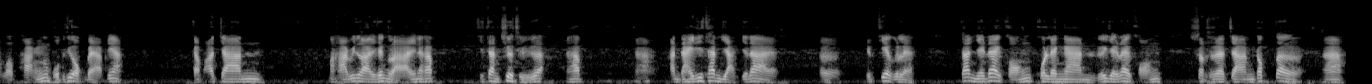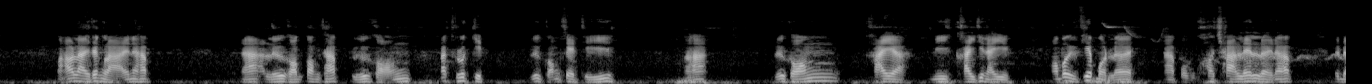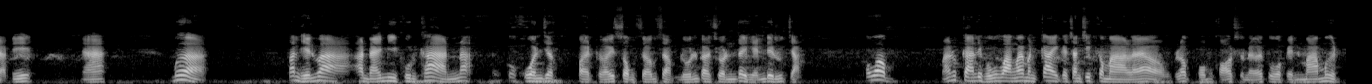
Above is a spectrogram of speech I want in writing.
ว่าผังของผมที่ออกแบบเนี่ยกับอาจารย์มหาวิทยาลัยทั้งหลายนะครับ ที่ท่านเชื่อถือนะครับอันไหนที่ท่านอยากจะได้เออเปรียบเทียบกันเลยท่านอยากได้ของคนแรงงาน หรืออยากได้ของศาสตราจารย์ด็อกเตอร์นะมหาวิทยาลัยทั้งหลายนะครับนะหรือของกองทัพหรือของนักธุรกิจหรือของเศรษฐีนะฮะหรือของใครอะมีใครที่ไหนอีกเอาไปเปรียบเทียบหมดเลย อ่าผมขอชาเลนจ์เลยนะครับ เป็นแบบนี้นะ เมื่อท่านเห็นว่าอันไหนมีคุณค่านะก็ควรจะเปิดเผยส่งเสริมสนับสนุนประชาชนได้เห็นได้รู้จัก เพราะว่ามาตรการที่ผมวางไว้มันใกล้กระชั้นชิดเข้ามาแล้ว แล้วผมขอเสนอตัวเป็นม้ามืด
